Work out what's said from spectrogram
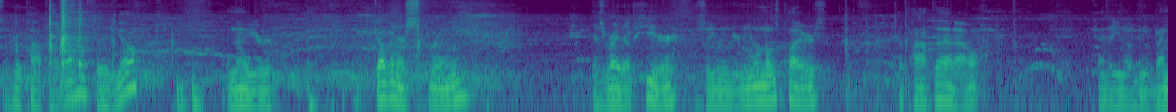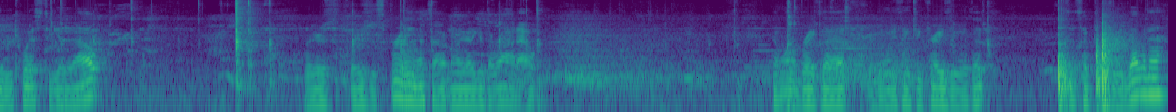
So he'll pop right off, there you go. And now your governor spring is right up here. So you need your needle nose pliers to pop that out. Kind of, you know, do a bend and twist to get it out. There's, there's the spring, that's out. Now I gotta get the rod out. Don't wanna break that or do anything too crazy with it. It's hooked up to the governor.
